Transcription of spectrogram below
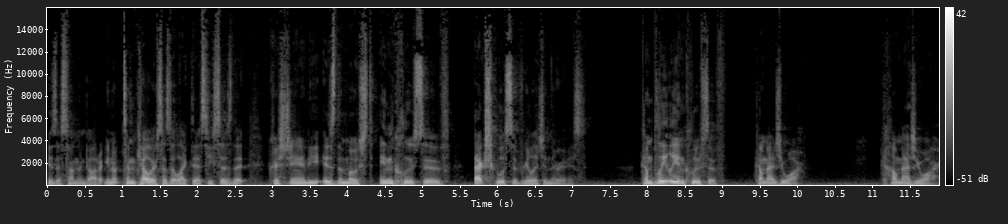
is a son and daughter. You know, Tim Keller says it like this He says that Christianity is the most inclusive, exclusive religion there is. Completely inclusive. Come as you are. Come as you are.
